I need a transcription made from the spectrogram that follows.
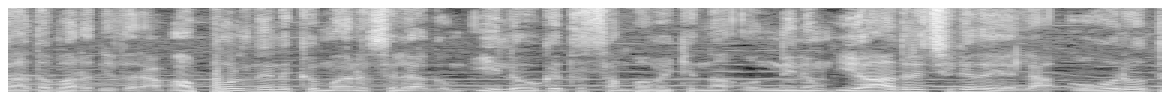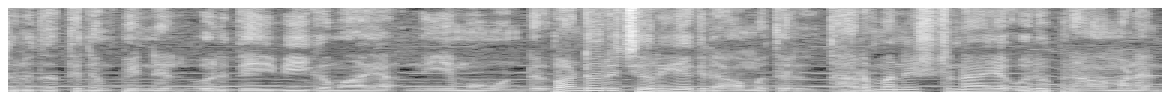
കഥ പറഞ്ഞു തരാം. അപ്പോൾ നിനക്ക് മനസ്സിലാകും. ഈ ലോകത്ത് സംഭവിക്കുന്ന ഒന്നിനും യാദൃച്ഛികതയല്ല. ഓരോ ദുരിതത്തിനും പിന്നിൽ ഒരു ദൈവികമായ നിയമമുണ്ട്. പണ്ടൊരു ചെറിയ ഗ്രാമത്തിൽ ധർമ്മനിഷ്ഠനായ ഒരു ബ്രാഹ്മണൻ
